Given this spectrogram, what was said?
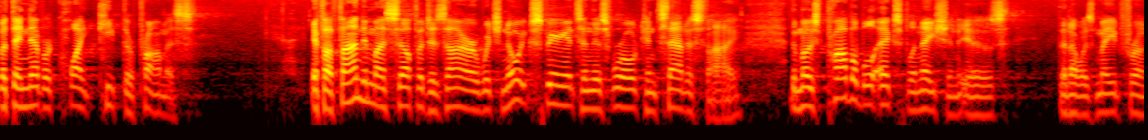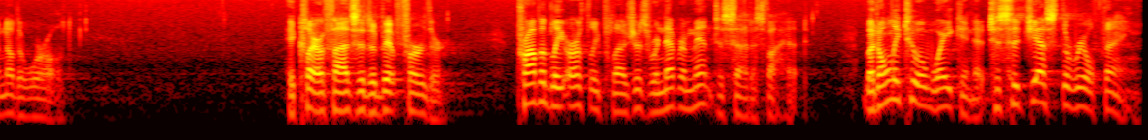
but they never quite keep their promise. If I find in myself a desire which no experience in this world can satisfy, the most probable explanation is that I was made for another world. He clarifies it a bit further. Probably earthly pleasures were never meant to satisfy it, but only to awaken it, to suggest the real thing.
